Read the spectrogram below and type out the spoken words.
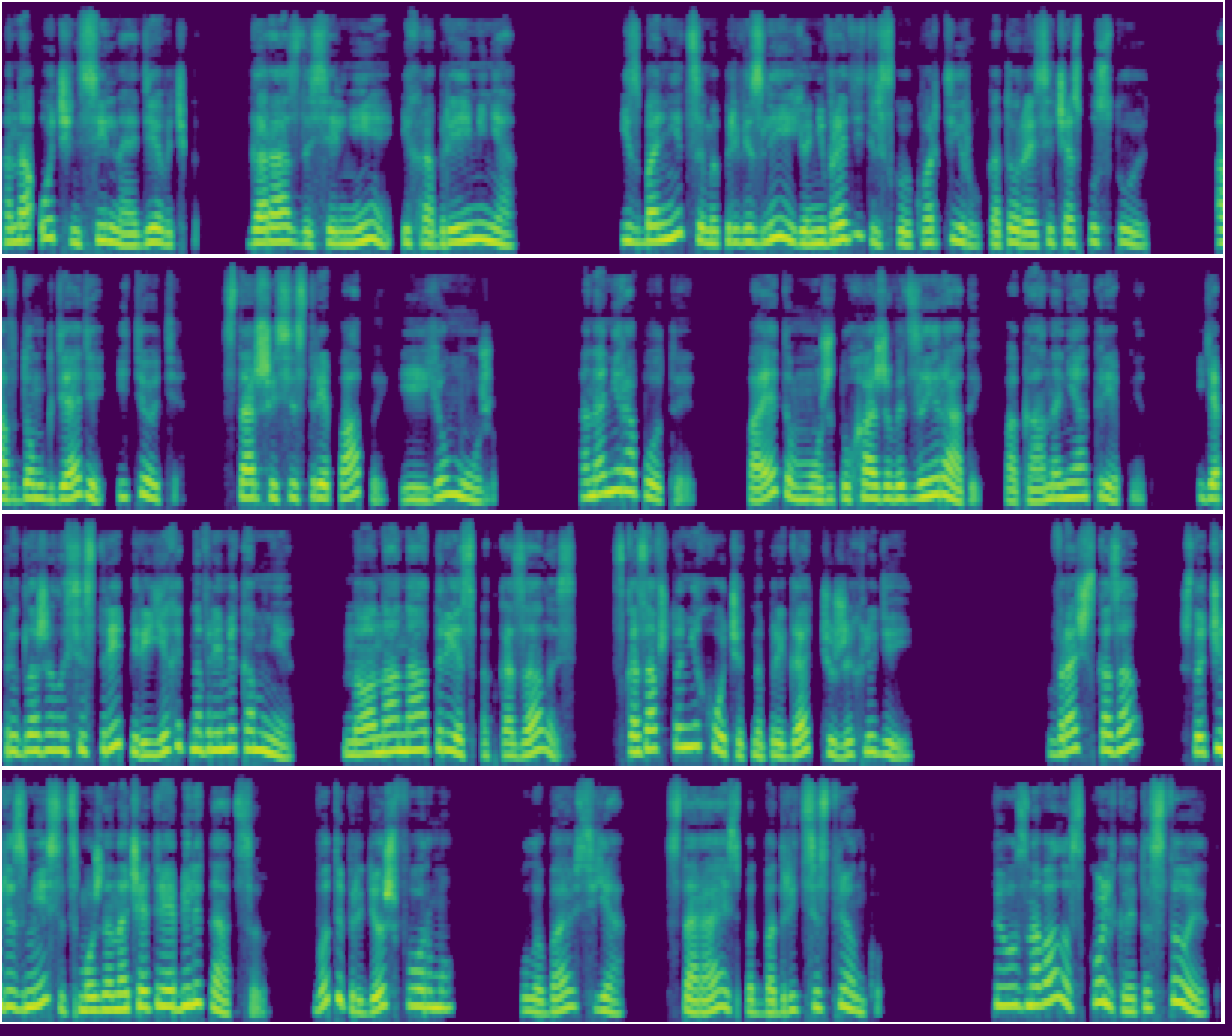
Она очень сильная девочка, гораздо сильнее и храбрее меня. Из больницы мы привезли ее не в родительскую квартиру, которая сейчас пустует, а в дом к дяде и тете, старшей сестре папы и ее мужу. Она не работает, поэтому может ухаживать за Ирадой, пока она не окрепнет. Я предложила сестре переехать на время ко мне, но она наотрез отказалась, сказав, что не хочет напрягать чужих людей. Врач сказал, что через месяц можно начать реабилитацию. Вот и придешь в форму. Улыбаюсь я, стараясь подбодрить сестренку. Ты узнавала, сколько это стоит?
